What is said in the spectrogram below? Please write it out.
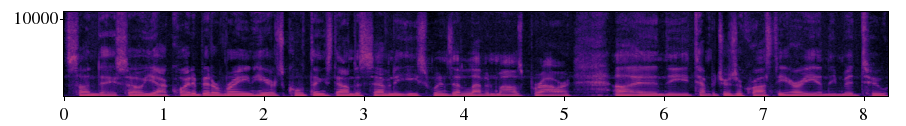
Sunday. So, yeah, quite a bit of rain here. It's cooled things down to 70. East winds at 11 miles per hour. Uh, and the temperatures across the area in the mid to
